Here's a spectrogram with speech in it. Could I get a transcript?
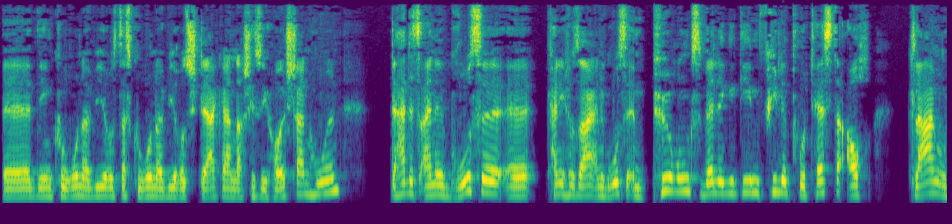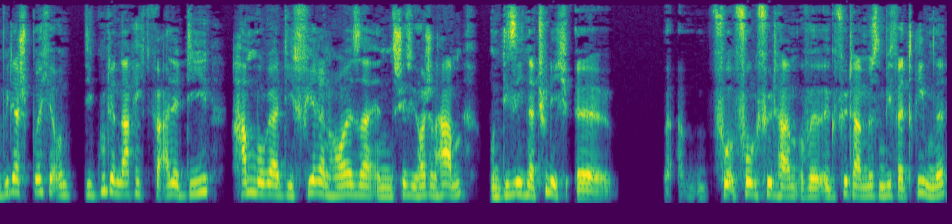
äh, den Coronavirus, das Coronavirus stärker nach Schleswig-Holstein holen. Da hat es eine große, äh, kann ich nur sagen, eine große Empörungswelle gegeben, viele Proteste, auch Klagen und Widersprüche und die gute Nachricht für alle die Hamburger, die Ferienhäuser in Schleswig-Holstein haben und die sich natürlich äh, vor, vorgeführt haben, äh, geführt haben müssen wie Vertriebene.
